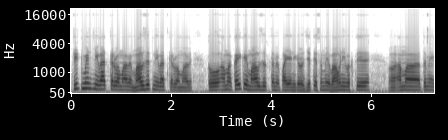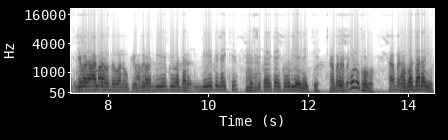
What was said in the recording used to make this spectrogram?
ટ્રીટમેન્ટની વાત કરવામાં આવે માવજતની વાત કરવામાં આવે તો આમાં કઈ કઈ માવજત તમે પાયાની કરો? જે તે સમયે વાવણી વખતે આમાં તમે કેવા ખાતરો દવાનો ઉપયોગ કરો ડીએપી વધારે ડીએપી નાખીએ. પછી કઈ કઈ ઓરિયા નાખીએ. થોડું થોડું. હા બરાબર. વધારે નહીં.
